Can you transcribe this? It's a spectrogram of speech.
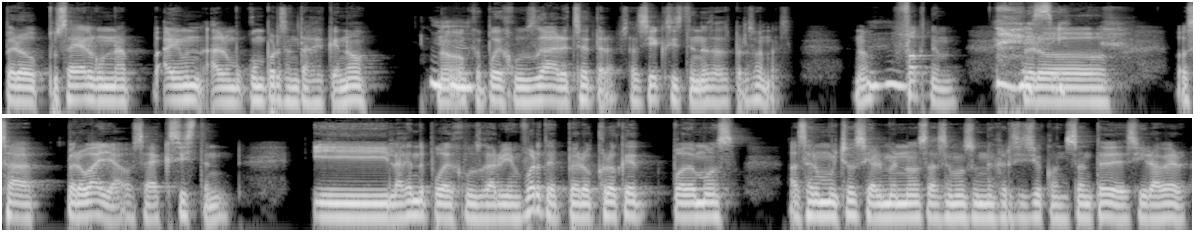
pero pues hay alguna, hay un, algún porcentaje que no, ¿no? Que puede juzgar, etcétera. O sea, sí existen esas personas, ¿no? Fuck them. Pero, o sea, pero vaya, o sea, existen. Y la gente puede juzgar bien fuerte, pero creo que podemos hacer mucho si al menos hacemos un ejercicio constante de decir, a ver,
